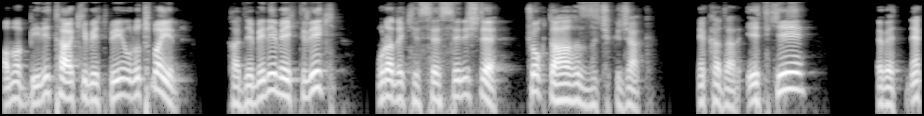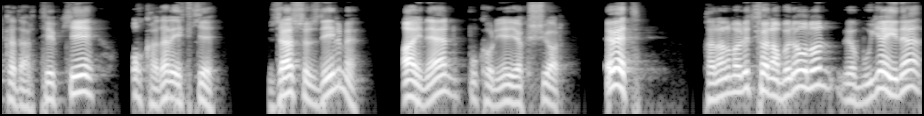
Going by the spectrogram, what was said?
ama beni takip etmeyi unutmayın. Kademeli emeklilik buradaki seslenişle çok daha hızlı çıkacak. Ne kadar etki, evet ne kadar tepki, o kadar etki. Güzel söz değil mi? Aynen bu konuya yakışıyor. Evet, kanalıma lütfen abone olun ve bu yayını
